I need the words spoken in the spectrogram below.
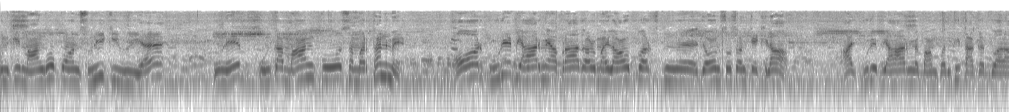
उनकी मांगों को अनसुनी की हुई है। उन्हें उनका मांग को समर्थन में और पूरे बिहार में अपराध और महिलाओं पर यौन शोषण के खिलाफ आज पूरे बिहार में वामपंथी ताकत द्वारा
